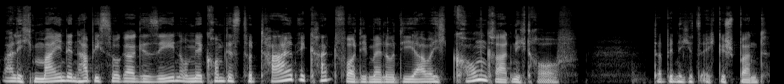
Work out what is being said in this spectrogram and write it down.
weil ich meine, den habe ich sogar gesehen und mir kommt es total bekannt vor, die Melodie, aber ich komme gerade nicht drauf. Da bin ich jetzt echt gespannt.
